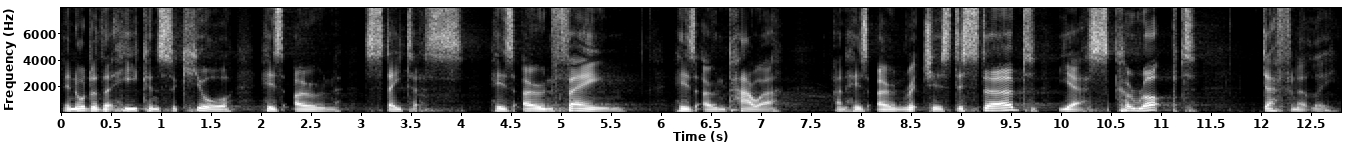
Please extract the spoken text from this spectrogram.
in order that he can secure his own status, his own fame, his own power, and his own riches. Disturbed? Yes. Corrupt? Definitely.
